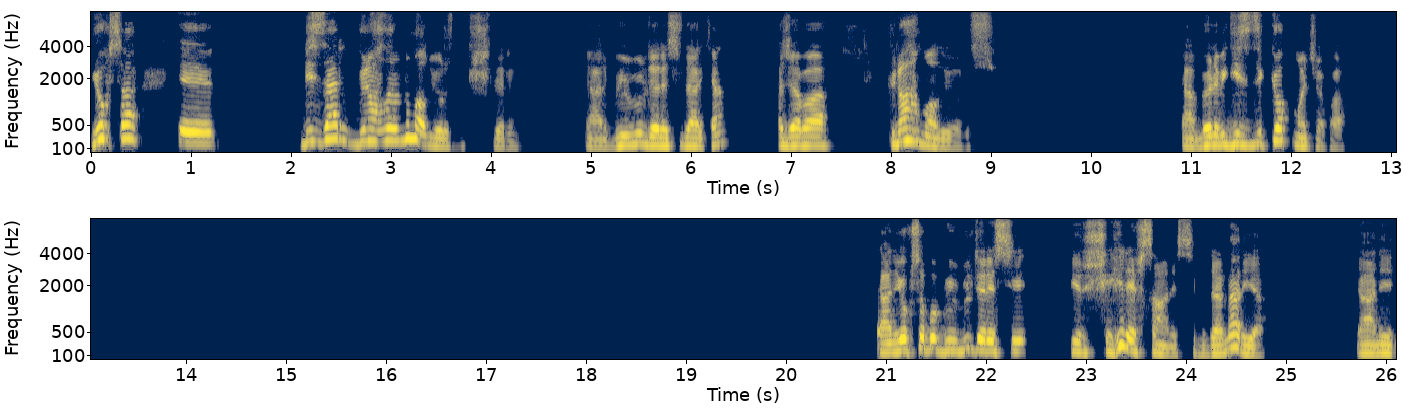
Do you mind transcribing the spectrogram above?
Yoksa, eee, bizler günahlarını mı alıyoruz bu kişilerin? Yani bülbül deresi derken acaba günah mı alıyoruz? Yani böyle bir gizlilik yok mu acaba? Yani yoksa bu bülbül deresi bir şehir efsanesi mi derler ya. Yani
